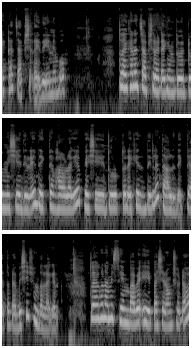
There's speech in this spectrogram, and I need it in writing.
একটা চাপ সেলাই দিয়ে নেব। তো এখানে চাপ সেলাইটা কিন্তু একটু মিশিয়ে দিলে দেখতে ভালো লাগে। বেশি দূরত্ব রেখে দিলে তাহলে দেখতে এতটা বেশি সুন্দর লাগে না। তো এখন আমি সেমভাবে এই পাশের অংশটাও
